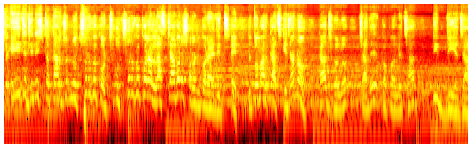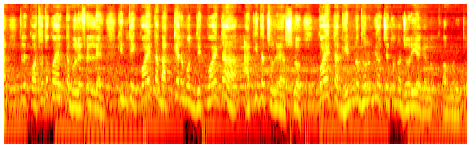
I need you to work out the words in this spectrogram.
তো এই যে জিনিসটা তার জন্য উৎসর্গ করছে, উৎসর্গ করার লাস্টে আবারও স্মরণ করায় দিচ্ছে। তোমার কাজ কি জানো? কাজ হলো চাঁদের কপালে চাঁদ টিপ দিয়ে যা তাহলে কথা তো কয়েকটা বলে ফেললেন, কিন্তু এই কয়টা বাক্যের মধ্যে কয়টা আকিদা চলে আসলো, কয়টা ভিন্ন ধর্মীয় চেতনা জড়িয়ে গেল খবরই তো।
